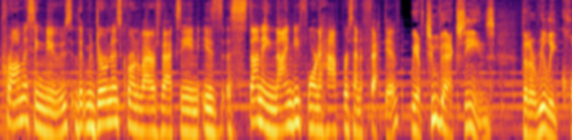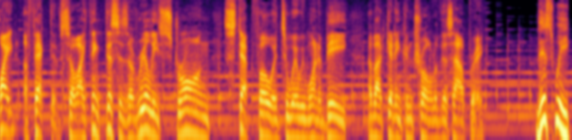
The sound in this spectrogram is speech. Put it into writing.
Promising news that Moderna's coronavirus vaccine is a stunning 94.5% effective. We have two vaccines that are really quite effective. So I think this is a really strong step forward to where we want to be about getting control of this outbreak. This week,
